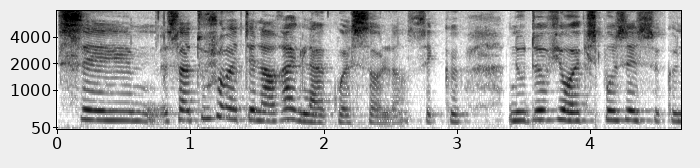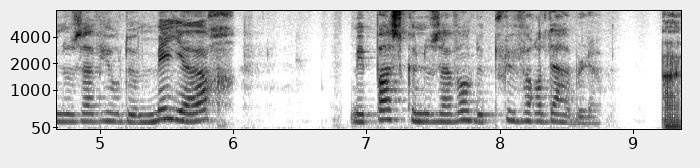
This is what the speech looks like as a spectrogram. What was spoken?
C'est, ça a toujours été la règle à Aquasol. hein. C'est que nous devions exposer ce que nous avions de meilleur, mais pas ce que nous avons de plus vendable. Ouais.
